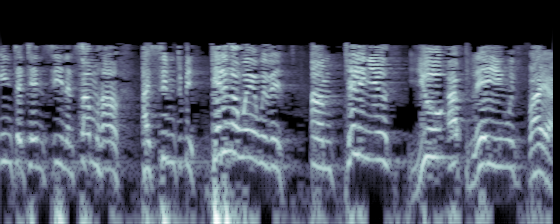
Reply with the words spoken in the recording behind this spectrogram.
entertain sin, and somehow I seem to be getting away with it. I'm telling you, you are playing with fire.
